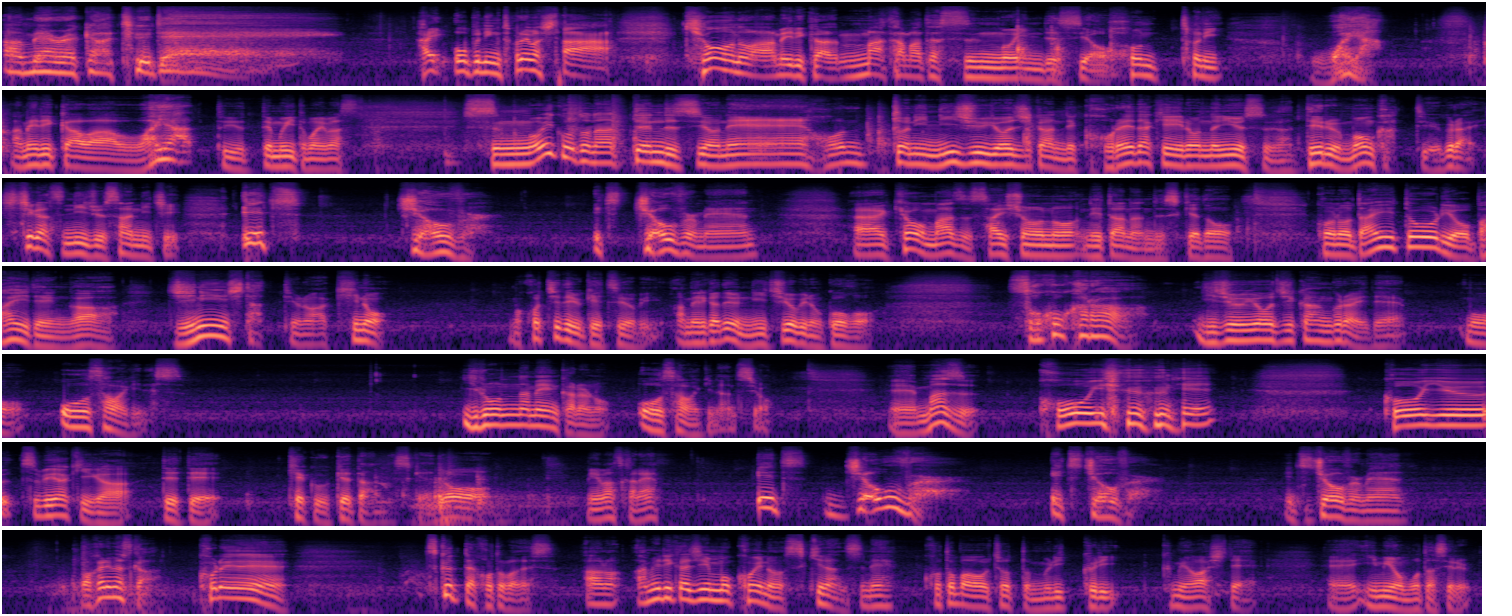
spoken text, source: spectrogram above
America Today! はい、オープニング撮れました。今日のアメリカ、またまたすごいんですよ。本当に、わや。アメリカはわやと言ってもいいと思います。すごいことなってんですよね。本当に24時間でこれだけいろんなニュースが出るもんかっていうぐらい。7月23日、It's Jover. It's Jover, man. 今日まず最初のネタなんですけど、この大統領バイデンが辞任したっていうのは昨日、まあ、こっちでいう月曜日アメリカでいう日曜日の午後そこから24時間ぐらいでもう大騒ぎです。いろんな面からの大騒ぎなんですよ、えー、まずこういうねこういうつぶやきが出て結構受けたんですけど見えますかね？It's Jover. It's Jover. It's Jover, man. わかりますか？これ、ね、作った言葉です。あの、アメリカ人もこういうの好きなんですね。言葉をちょっと無理っくり組み合わせて、えー、意味を持たせる。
